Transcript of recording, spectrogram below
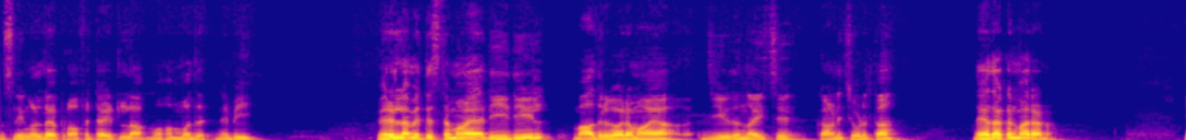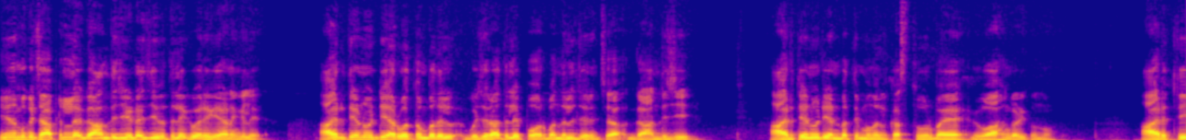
മുസ്ലിങ്ങളുടെ പ്രോഫറ്റായിട്ടുള്ള മുഹമ്മദ് നബി. ഇവരെല്ലാം വ്യത്യസ്തമായ രീതിയിൽ മാതൃകാപരമായ ജീവിതം നയിച്ച് കാണിച്ചു കൊടുത്ത നേതാക്കന്മാരാണ്. ഇനി നമുക്ക് ചാപ്റ്ററിൽ ഗാന്ധിജിയുടെ ജീവിതത്തിലേക്ക് വരികയാണെങ്കിൽ ആയിരത്തി എണ്ണൂറ്റി അറുപത്തൊമ്പതിൽ ഗുജറാത്തിലെ പോർബന്തറിൽ ജനിച്ച ഗാന്ധിജി ആയിരത്തി എണ്ണൂറ്റി എൺപത്തി മൂന്നിൽ കസ്തൂർബയെ വിവാഹം കഴിക്കുന്നു. ആയിരത്തി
